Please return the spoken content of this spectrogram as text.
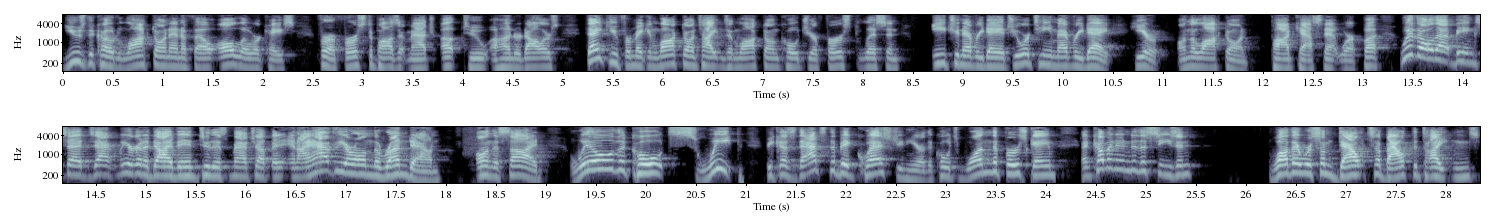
Use the code locked on NFL, all lowercase, for a first deposit match up to $100. Thank you for making Locked On Titans and Locked On Colts your first listen each and every day. It's your team every day here on the Locked On Podcast Network. But with all that being said, Zach, we are going to dive into this matchup. And, and I have here on the rundown on the side Will the Colts sweep? Because that's the big question here. The Colts won the first game, and coming into the season, while there were some doubts about the Titans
